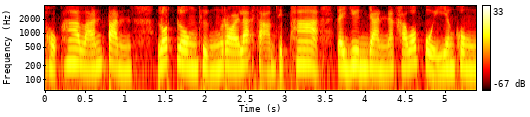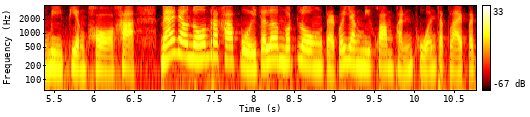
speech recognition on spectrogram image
3.65 ล้านตัน ลดลงถึงร้อยละ 35 แต่ยืนยันนะคะว่าปุ๋ยยังคงมีเพียงพอค่ะ แม้แนวโน้มราคาปุ๋ยจะเริ่มลดลง แต่ก็ยังมีความผันผวนจากหลายปัจ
